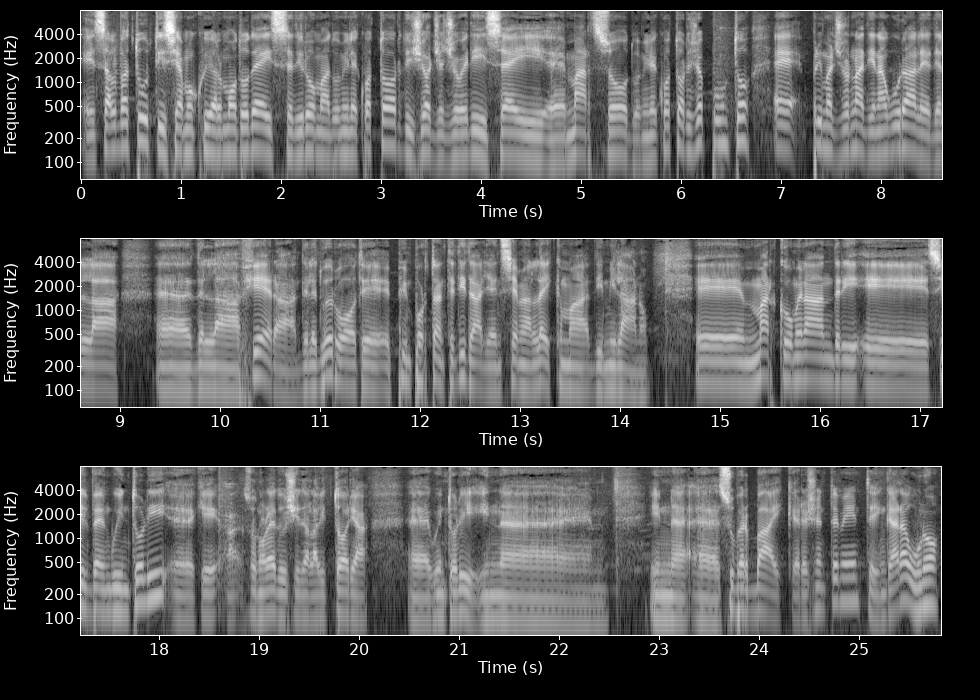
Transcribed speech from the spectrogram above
E salve a tutti, siamo qui al Moto Days di Roma 2014, oggi è giovedì 6 eh, marzo 2014 appunto, è prima giornata inaugurale della, eh, della fiera delle due ruote più importante d'Italia insieme all'ECMA di Milano. E Marco Melandri e Silvan Guintoli, eh, che ah, sono reduci dalla vittoria eh, Guintoli in eh, in eh, Superbike recentemente in gara 1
